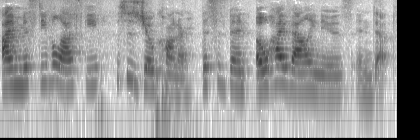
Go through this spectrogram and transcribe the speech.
I'm Misty Velasky. This is Joe Conner. This has been Ojai Valley News in Depth.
